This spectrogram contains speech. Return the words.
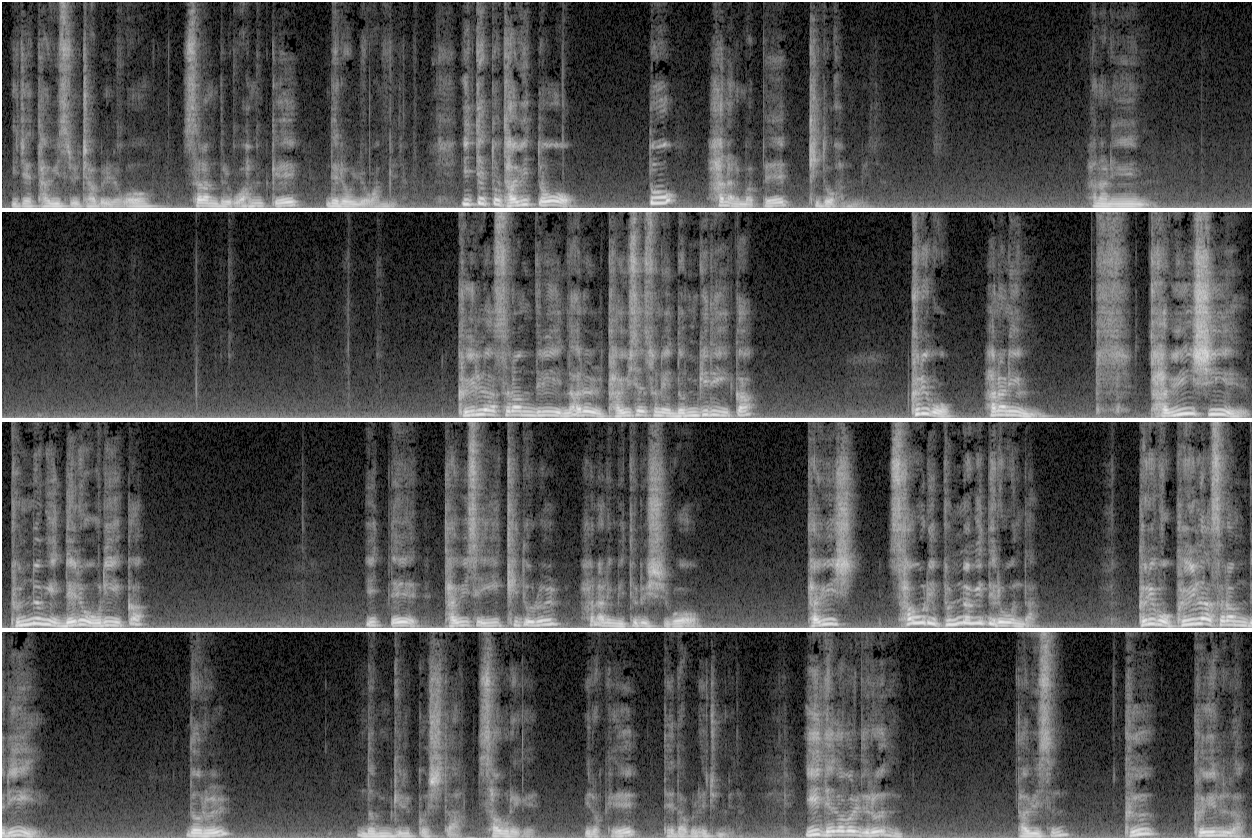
이제 다윗을 잡으려고 사람들과 함께 내려오려고 합니다. 이때 또 다윗도 또 하나님 앞에 기도합니다. 하나님, 그일라 사람들이 나를 다윗의 손에 넘기리까? 그리고 하나님, 다윗이 분명히 내려오리까? 이때 다윗의 이 기도를 하나님이 들으시고 다윗 사울이 분명히 내려온다. 그리고 그일라 사람들이 너를 넘길 것이다. 사울에게 이렇게 대답을 해줍니다. 이 대답을 들은 다윗은 그 그일라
